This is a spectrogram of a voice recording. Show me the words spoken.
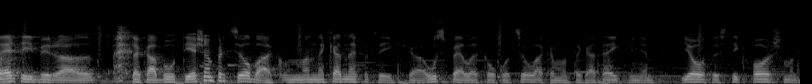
vērtība ir uh, kā būt tiešām pret cilvēku, un man nekad nepatīk uh, uzspēlēt kaut ko cilvēkam un teikt viņam, jo tu esi tik foršs, man,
